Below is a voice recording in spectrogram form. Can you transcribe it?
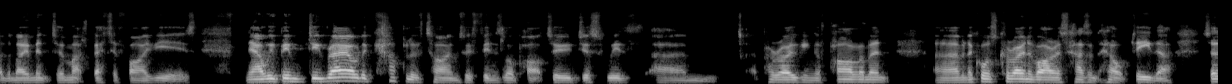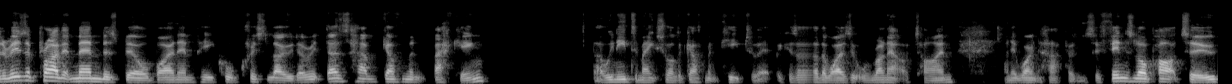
at the moment to a much better five years. Now, we've been derailed a couple of times with Finn's Law Part 2, just with um, proroguing of Parliament. Um, and of course, coronavirus hasn't helped either. So there is a private members bill by an MP called Chris Loder. It does have government backing. But we need to make sure the government keep to it because otherwise it will run out of time and it won't happen. So Finn's Law Part 2,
